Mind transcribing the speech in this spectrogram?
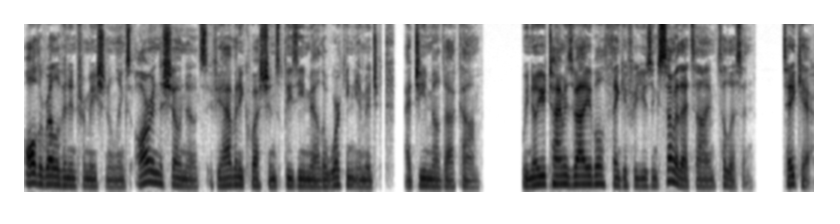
All the relevant information and links are in the show notes. If you have any questions, please email theworkingimage at gmail.com. We know your time is valuable. Thank you for using some of that time to listen. Take care.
